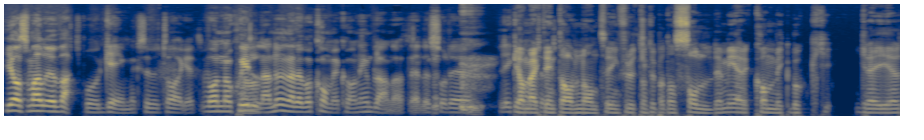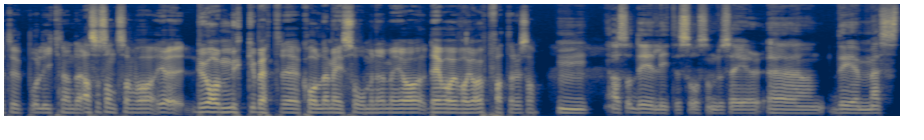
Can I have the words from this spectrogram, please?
jag som aldrig varit på GameX överhuvudtaget. Var det någon skillnad nu när det var Comic Con inblandat? Eller så det likadant Jag märkte ut? inte av någonting förutom typ att de sålde mer comic book grejer typ och liknande, alltså sånt som var, jag, du har mycket bättre koll än mig så men, men jag, det var ju vad jag uppfattade det som Mm, alltså det är lite så som du säger. Eh, det är mest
